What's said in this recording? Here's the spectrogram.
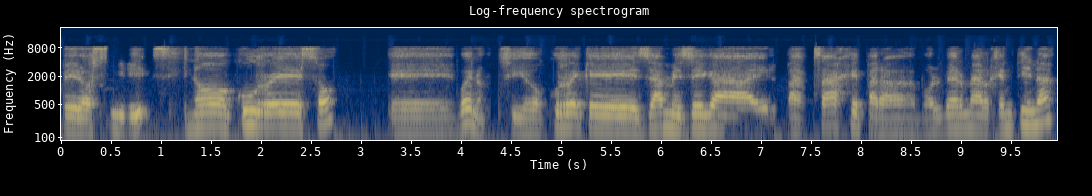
Pero si, si no ocurre eso, eh, bueno, si ocurre que ya me llega el pasaje para volverme a Argentina,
